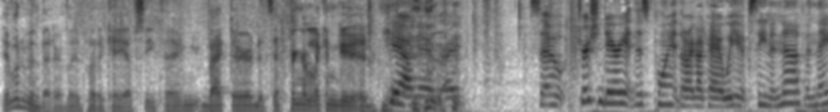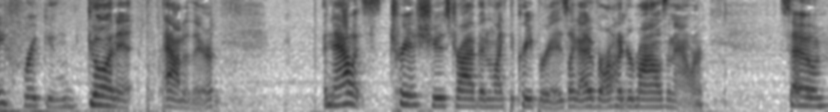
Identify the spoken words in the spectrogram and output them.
It would have been better if they put a KFC thing back there and it said finger licking good. Yeah, I know, right? so Trish and Derry at this point, they're like, okay, we have seen enough, and they freaking gun it out of there. And now it's Trish who's driving like the creeper is, like over 100 miles an hour. So,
